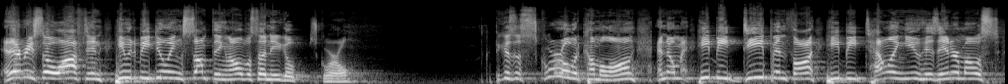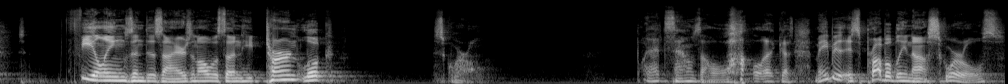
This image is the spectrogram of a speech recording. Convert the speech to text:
And every so often, he would be doing something, and all of a sudden he'd go, squirrel. Because a squirrel would come along, and he'd be deep in thought. He'd be telling you his innermost feelings and desires, and all of a sudden he'd turn, look, squirrel. Boy, that sounds a lot like us. Maybe it's probably not squirrels.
